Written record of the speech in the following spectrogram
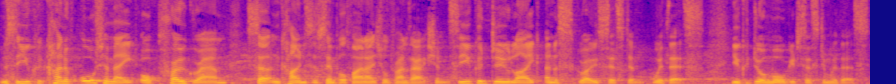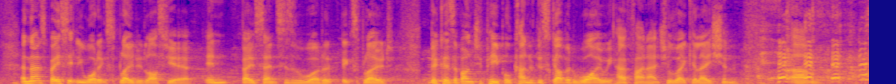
And so you could kind of automate or program certain kinds of simple financial transactions. So you could do like an escrow system with this. You could do a mortgage system with this. And that's basically what exploded last year in both senses of the word explode. Because a bunch of people kind of discovered why we have financial regulation. Um,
